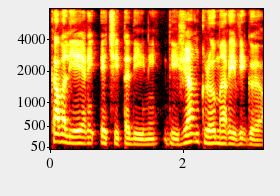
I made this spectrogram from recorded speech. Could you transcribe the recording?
Cavalieri e cittadini di Jean-Claude Marie Vigueur.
